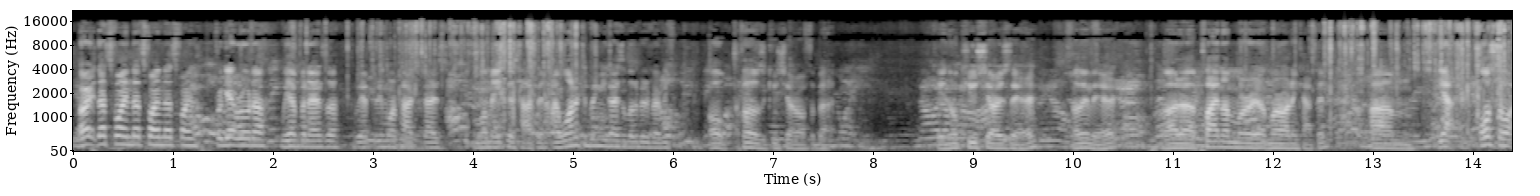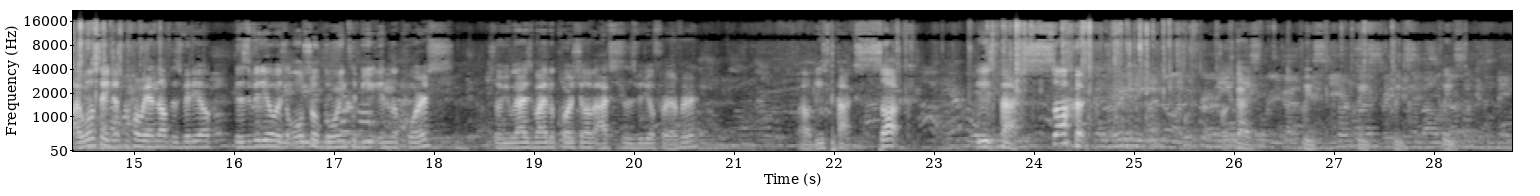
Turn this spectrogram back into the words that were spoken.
Alright, that's fine, that's fine, that's fine. Forget Rhoda. We have Bonanza. We have three more packs, guys. We'll make this happen. I wanted to bring you guys a little bit of everything. Oh, I thought it was a QCR off the bat. Okay, no QCRs there. Nothing there. But uh, Platinum Mar Marauding Captain. Um, yeah, also, I will say just before we end off this video, this video is also going to be in the course. So if you guys buy the course, you'll have access to this video forever. Wow, these packs suck. These packs suck. Oh, guys, please, please, please, please,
